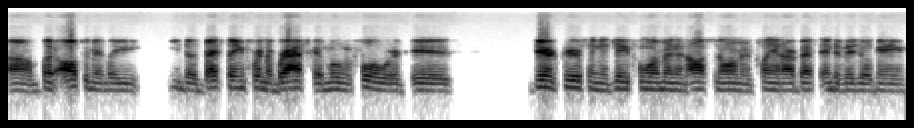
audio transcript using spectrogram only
Um, but ultimately, you know, the best thing for Nebraska moving forward is Derek Pearson and Jay Foreman and Austin Orman playing our best individual game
